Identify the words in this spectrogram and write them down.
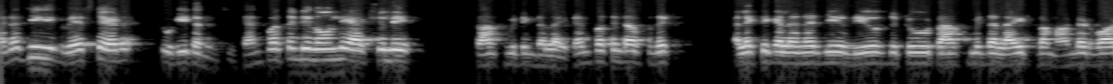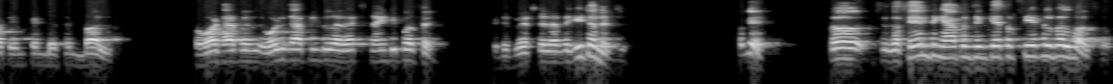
energy is wasted to heat energy. 10 percent is only actually transmitting the light. 10 percent of this electrical energy is used to transmit the light from 100 watt incandescent bulb. So what happens what is happening to the rest? 90 percent. It is wasted as a heat energy. Okay. So, so the same thing happens in case of CFL bulb also.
